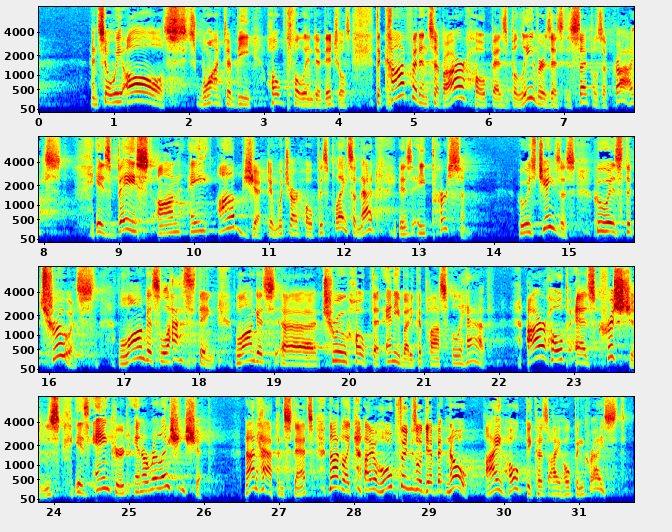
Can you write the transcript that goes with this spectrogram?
And so we all want to be hopeful individuals. The confidence of our hope as believers, as disciples of Christ, is based on a object in which our hope is placed, and that is a person who is Jesus, who is the truest, longest lasting, longest uh, true hope that anybody could possibly have. Our hope as Christians is anchored in a relationship. Not happenstance, not like, I hope things will get better. No, I hope because I hope in Christ.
